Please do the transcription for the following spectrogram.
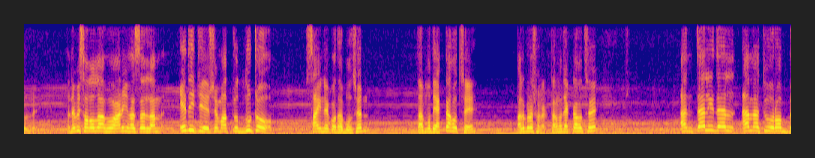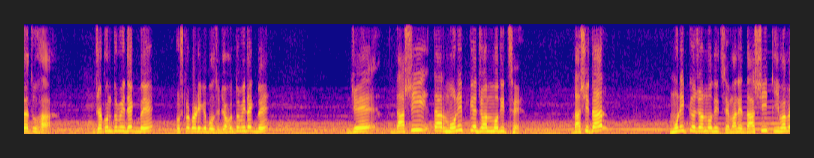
বলবে। তো নবী সাল্লাল্লাহু আলী হাসাল্লাম এদিকে এসে মাত্র দুটো সাইনের কথা বলছেন। তার মধ্যে একটা হচ্ছে, ভালো করে শোনেন, তার মধ্যে একটা হচ্ছে যখন তুমি দেখবে প্রশ্নকারীকে বলছে, যখন তুমি দেখবে যে দাসী তার মনিবকে জন্ম দিচ্ছে, দাসী তার মনিবকে জন্ম দিচ্ছে মানে দাসী কীভাবে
